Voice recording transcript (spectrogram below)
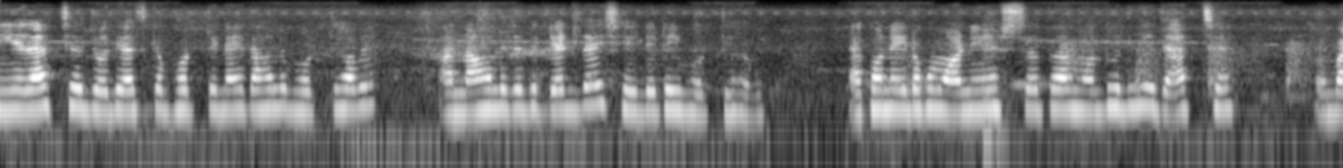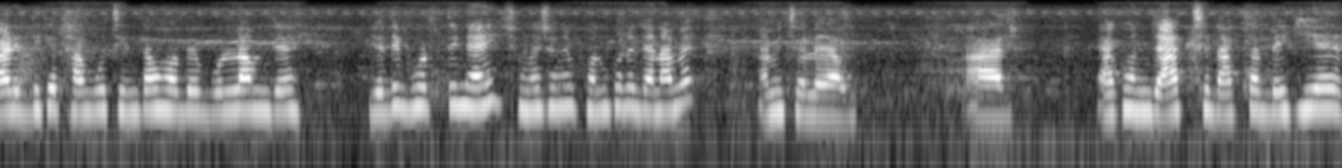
নিয়ে যাচ্ছে যদি আজকে ভর্তি নেয় তাহলে ভর্তি হবে আর না হলে যদি ডেট দেয় সেই ডেটেই ভর্তি হবে। এখন এইরকম অনিশ্চয়তার মধ্য দিয়ে যাচ্ছে। বাড়ির দিকে থাকব, চিন্তাও হবে। বললাম যে, যদি ভর্তি নেয়, সঙ্গে সঙ্গে ফোন করে জানাবে, আমি চলে যাব। আর এখন যাচ্ছে ডাক্তার দেখিয়ে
